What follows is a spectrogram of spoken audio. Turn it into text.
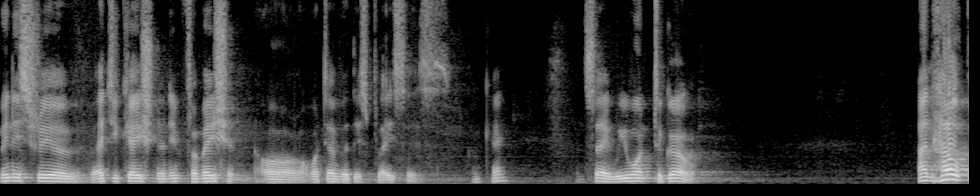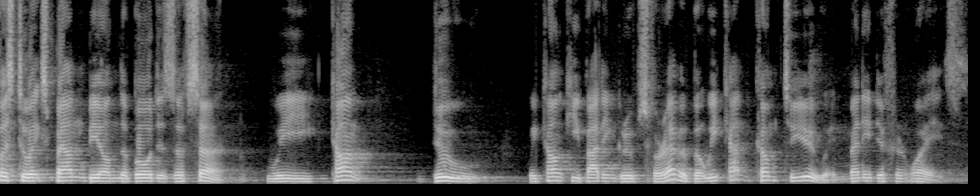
Ministry of Education and Information or whatever this place is. Okay? And say, we want to go. And help us to expand beyond the borders of CERN. We can't do, we can't keep adding groups forever, but we can come to you in many different ways.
